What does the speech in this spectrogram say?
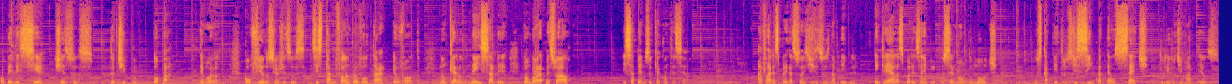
obedecer Jesus. Do tipo, opa, demorou. Confio no Senhor Jesus. Se está me falando para eu voltar, eu volto. Não quero nem saber. Vambora, pessoal? E sabemos o que aconteceu. Há várias pregações de Jesus na Bíblia, entre elas, por exemplo, o Sermão do Monte, nos capítulos de 5 até o 7 do livro de Mateus.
